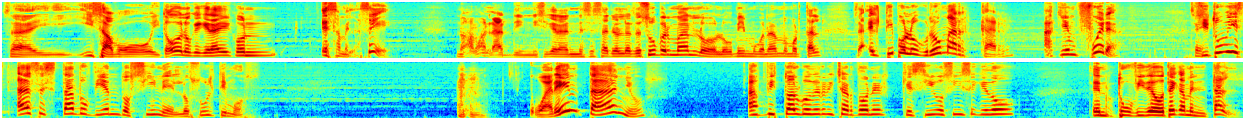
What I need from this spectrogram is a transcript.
o sea, y, y Sabo y todo lo que queráis con, esa me la sé. No vamos a hablar, ni, ni siquiera es necesario hablar de Superman, lo, lo mismo con Arma Mortal. O sea, el tipo logró marcar a quien fuera. Sí. Si tú viste, has estado viendo cine los últimos 40 años, has visto algo de Richard Donner que sí o sí se quedó en tu videoteca mental.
